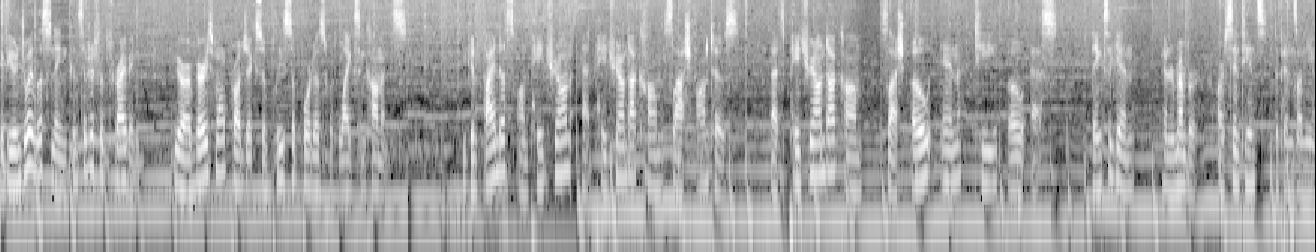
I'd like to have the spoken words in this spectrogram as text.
If you enjoy listening, consider subscribing. We are a very small project, so please support us with likes and comments. You can find us on Patreon at patreon.com slash ontos. That's patreon.com slash O-N-T-O-S. Thanks again, and remember, our sentience depends on you.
